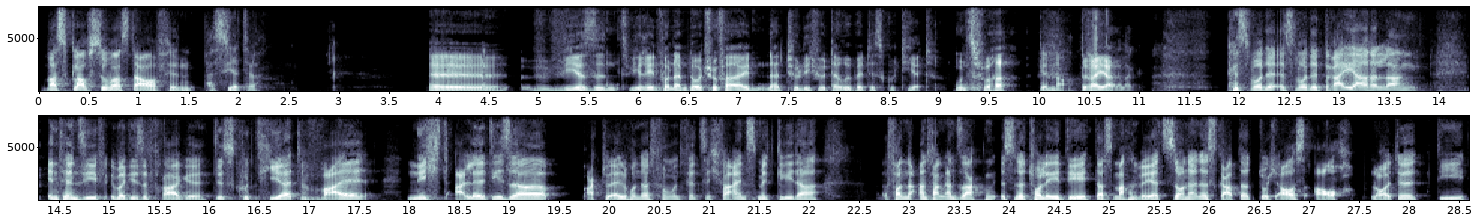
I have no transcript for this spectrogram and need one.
Was glaubst du, was daraufhin passierte? Äh, wir sind, wir reden von einem deutschen Verein. Natürlich wird darüber diskutiert. Und zwar genau. drei Jahre lang. Es wurde, es wurde drei Jahre lang intensiv über diese Frage diskutiert, weil nicht alle dieser aktuell 145 Vereinsmitglieder von Anfang an sagten, ist eine tolle Idee, das machen wir jetzt, sondern es gab da durchaus auch Leute, die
